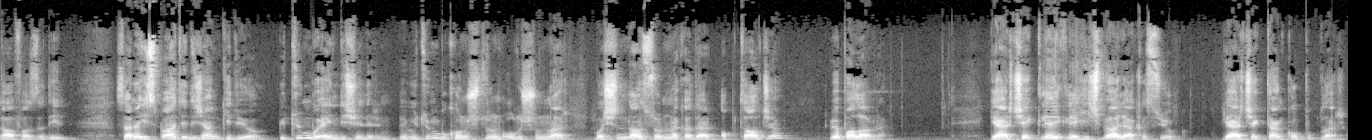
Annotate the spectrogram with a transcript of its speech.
Daha fazla değil. Sana ispat edeceğim ki diyor bütün bu endişelerin ve bütün bu konuştuğun oluşumlar başından sonuna kadar aptalca ve palavra. Gerçeklikle hiçbir alakası yok. Gerçekten kopuklar.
